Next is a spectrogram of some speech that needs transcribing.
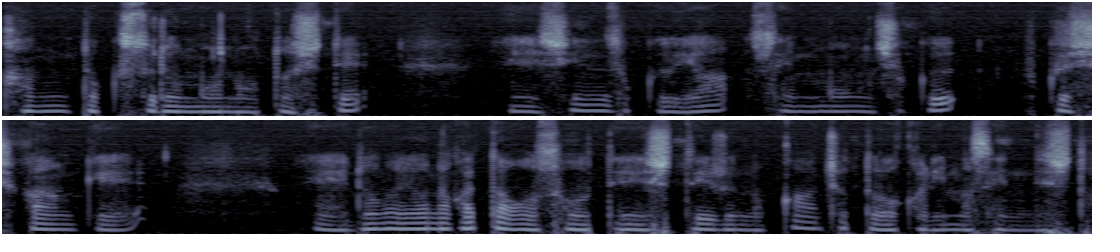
監督するものとして、え、親族や専門職、福祉関係、えどのような方を想定しているのかちょっと分かりませんでした。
